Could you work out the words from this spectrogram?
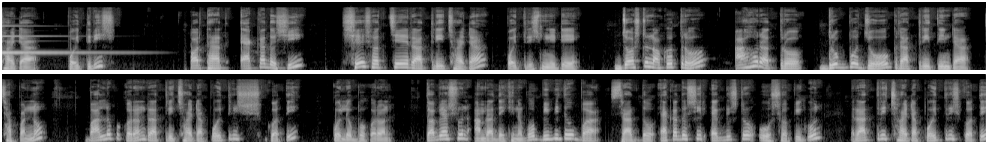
ছয়টা পঁয়ত্রিশ। অর্থাৎ একাদশী শেষ হচ্ছে রাত্রি ছয়টা পঁয়ত্রিশ মিনিটে। জ্যৈষ্ঠ নক্ষত্র, আহরাত্র দ্রব্য যোগ রাত্রি তিনটা ছাপ্পান্ন বাল্যবকরণ রাত্রি ছয়টা পঁয়ত্রিশ গতি কৈলব্যকরণ। তবে আসুন আমরা দেখে নেব বিবিধ বা শ্রাদ্ধ, একাদশীর একদৃষ্ট ও সপিগুণ রাত্রি ছয়টা পঁয়ত্রিশ গতে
